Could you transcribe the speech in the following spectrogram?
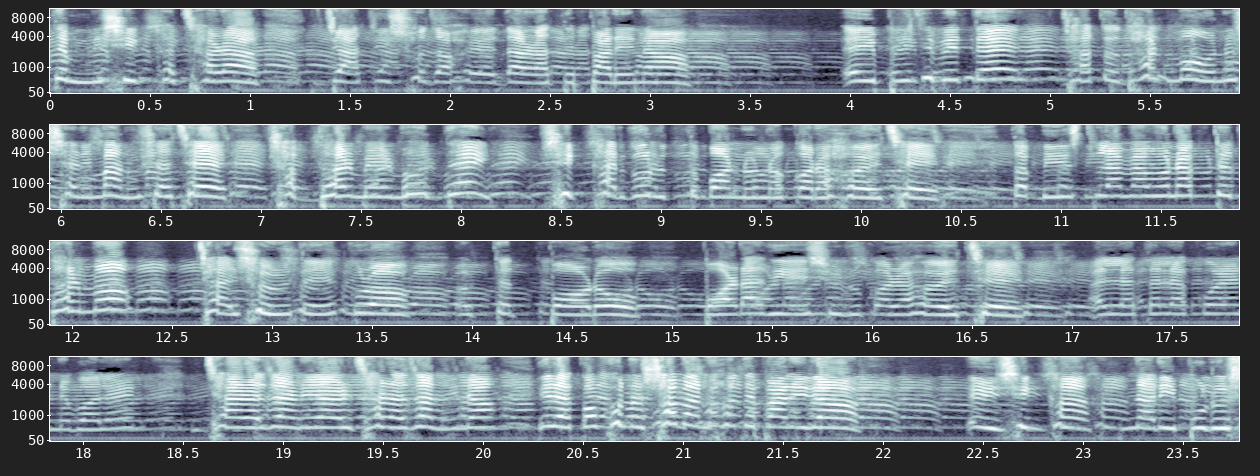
তেমনি শিক্ষা ছাড়া জাতি সোজা হয়ে দাঁড়াতে পারে না। এই পৃথিবীতে যত ধর্ম অনুসারী মানুষ আছে, সব ধর্মের মধ্যেই শিক্ষার গুরুত্ব বর্ণনা করা হয়েছে। তবে ইসলাম এমন একটা ধর্ম যার শুরুতে ইকরা অর্থাৎ পড়ো, পড়া দিয়ে শুরু করা হয়েছে। আল্লাহ তাআলা কোরআনে বলেন ছাড়া জানি আর ছাড়া জানি না, এরা কখনো সমান হতে পারে না। এই শিক্ষা নারী পুরুষ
